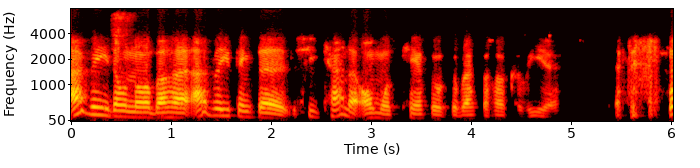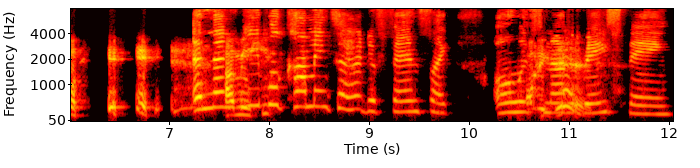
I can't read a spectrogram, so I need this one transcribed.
I really don't know about her. I really think that she kind of almost canceled the rest of her career at this point. And then I mean, she- people coming to her defense like, oh, it's they not a race thing.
